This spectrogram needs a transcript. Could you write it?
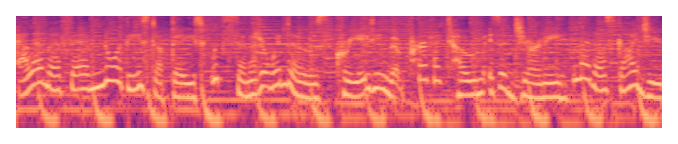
LMFM Northeast Update with Senator Windows. Creating the perfect home is a journey. Let us guide you.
